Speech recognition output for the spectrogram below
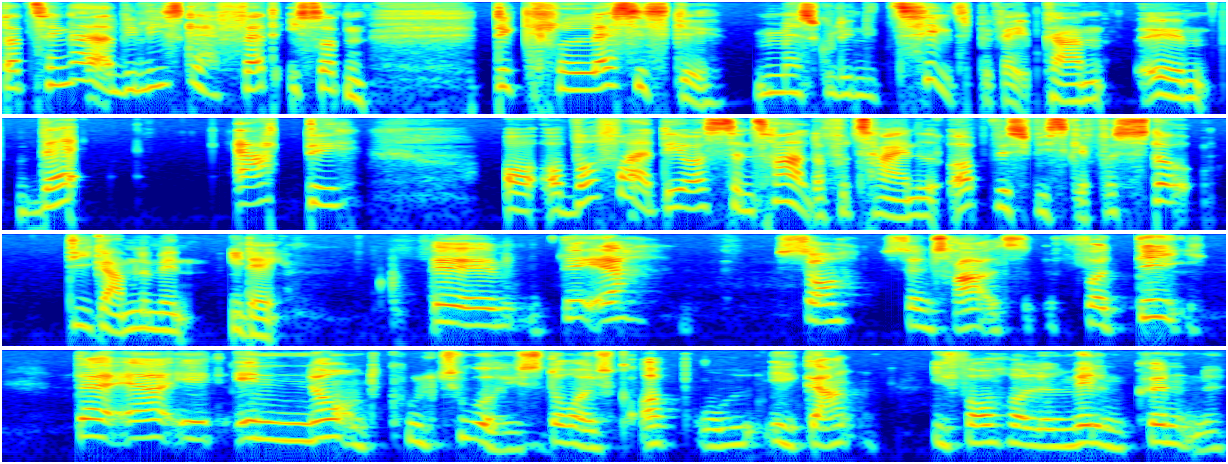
der tænker jeg, at vi lige skal have fat i sådan det klassiske maskulinitetsbegreb, Karen. Øh, hvad er det? Og, og hvorfor er det også centralt at få tegnet op, hvis vi skal forstå de gamle mænd i dag? Øh, det er så centralt, fordi der er et enormt kulturhistorisk opbrud i gang i forholdet mellem kønnene.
